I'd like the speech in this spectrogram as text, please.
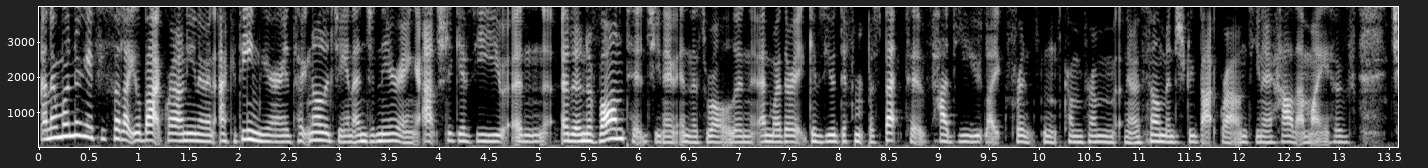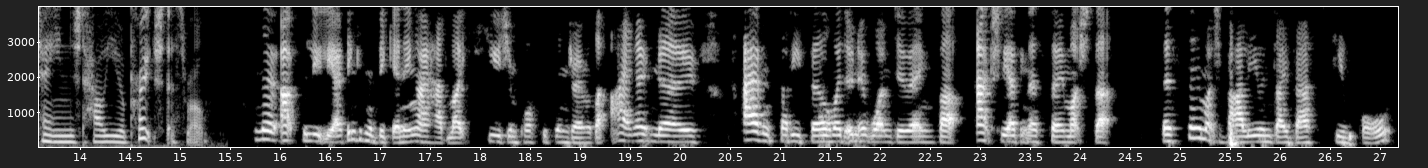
And I'm wondering if you feel like your background, you know, in academia and technology and engineering actually gives you an an advantage, you know, in this role and, and whether it gives you a different perspective. Had you like, for instance, come from you know, a film industry background, you know, how that might have changed how you approach this role. No, absolutely. I think in the beginning I had like huge imposter syndrome. I was like, I don't know I haven't studied film. I don't know what I'm doing, but actually, I think there's so much that's there's so much value and diversity of thought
